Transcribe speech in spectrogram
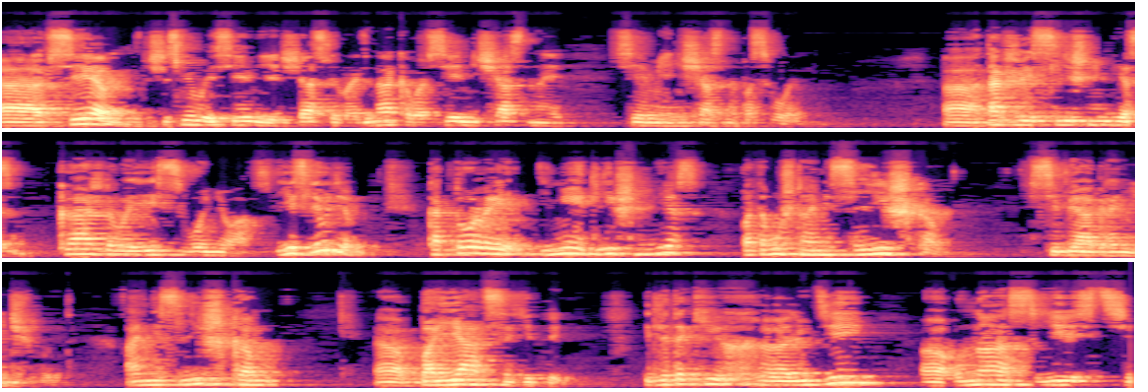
Э, все счастливые семьи счастливы одинаково, все несчастные семьи несчастны по-своему. Э, также и с лишним весом. У каждого есть свой нюанс. Есть люди, которые имеют лишний вес, потому что они слишком себя ограничивают. Они слишком э, боятся еды. И для таких э, людей э, у нас есть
